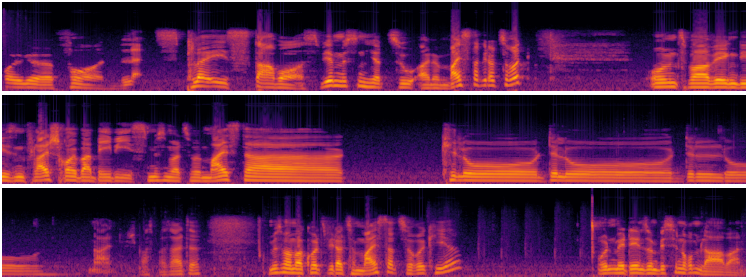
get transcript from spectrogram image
Folge von Let's Play Star Wars. Wir müssen hier zu einem Meister wieder zurück. Und zwar wegen diesen Fleischräuber-Babys müssen wir zu Meister Kilo Dillo Dillo Nein, Spaß beiseite. Müssen wir mal kurz wieder zum Meister zurück hier. Und mit denen so ein bisschen rumlabern.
